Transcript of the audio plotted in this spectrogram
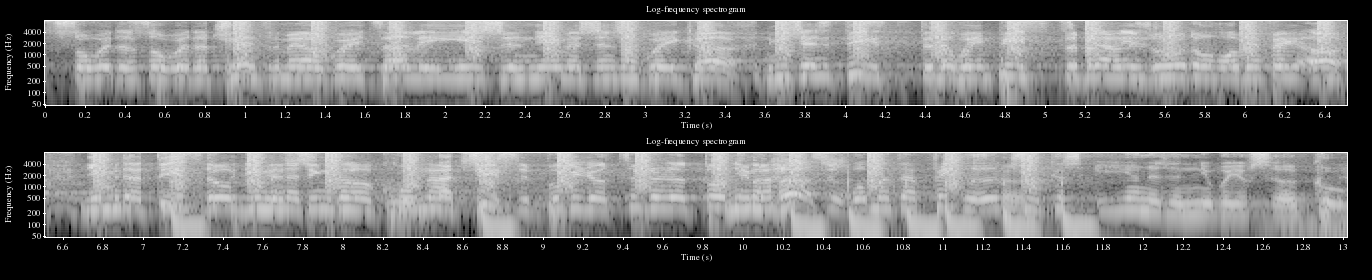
所谓的所谓的圈子没有规则，利益是你们身上贵客。你们先是 diss，等待 win peace，自不量力如同火变飞蛾。你们的 diss 都比你们的心刻苦，那气势不够有资格热度，你们何止？我们在飞何处？可是一样的人，你为有何苦？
